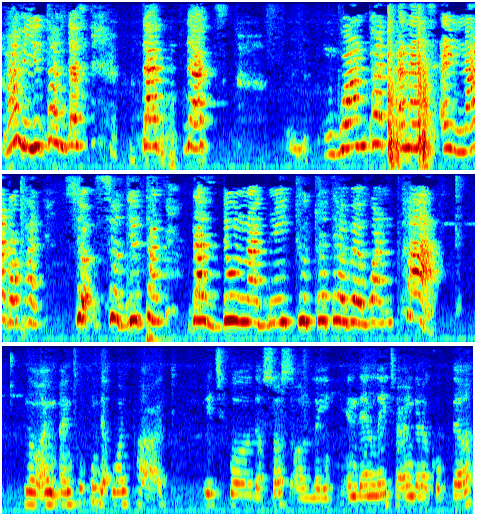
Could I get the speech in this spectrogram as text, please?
Mommy, you can just that that's one part and that's another part. So so you can just do not need to put away one part. No, I'm, I'm cooking that one part. It's for the sauce only. And then later, I'm gonna cook the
